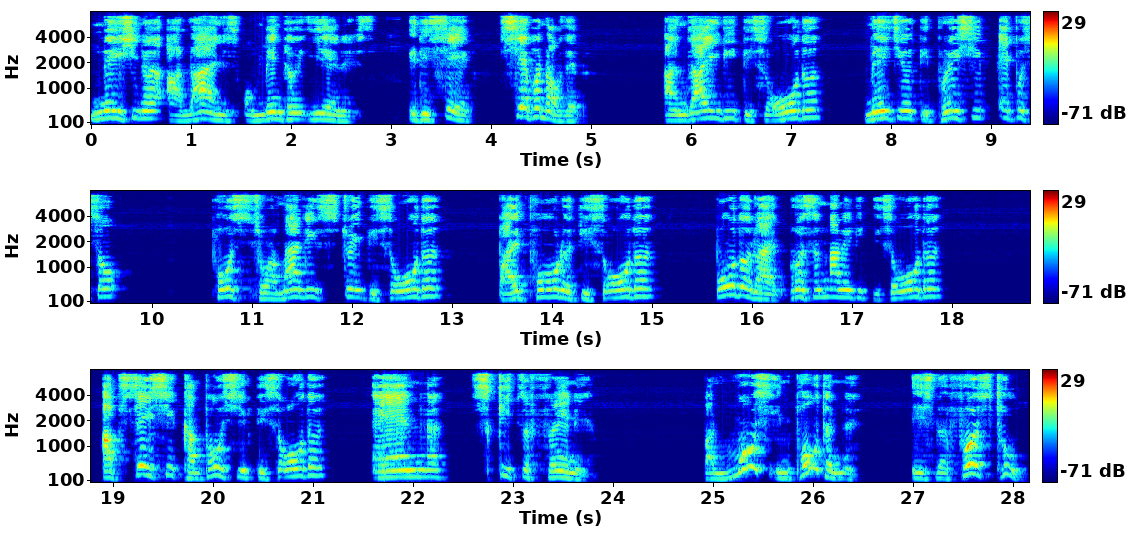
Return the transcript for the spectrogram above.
National Alliance on Mental Illness. It is said seven of them, anxiety disorder, major depressive episode, post-traumatic stress disorder, bipolar disorder, borderline personality disorder, obsessive compulsive disorder, and schizophrenia. But most importantly is the first two,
